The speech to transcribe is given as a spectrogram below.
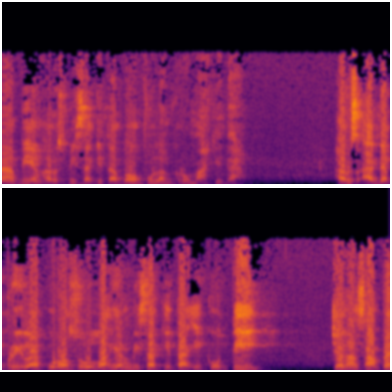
Nabi yang harus bisa kita bawa pulang ke rumah kita. Harus ada perilaku Rasulullah yang bisa kita ikuti. Jangan sampai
